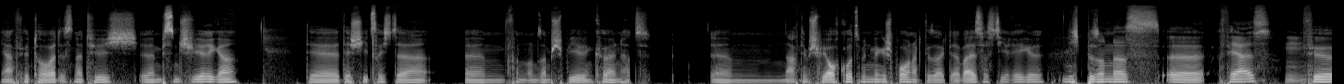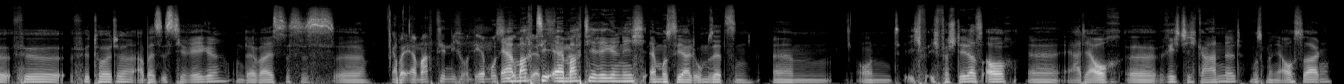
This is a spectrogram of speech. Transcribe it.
ja, für Torwart ist natürlich äh, ein bisschen schwieriger. Der, der Schiedsrichter ähm, von unserem Spiel in Köln hat ähm, nach dem Spiel auch kurz mit mir gesprochen, hat gesagt, er weiß, dass die Regel nicht besonders äh, fair ist mhm. für, für, für Teute, aber es ist die Regel und er weiß, dass es. Äh, aber er macht sie nicht und er muss sie er macht sie, Er ne? macht die Regel nicht, er muss sie halt umsetzen. Ähm, und ich, ich verstehe das auch. Äh, er hat ja auch äh, richtig gehandelt, muss man ja auch sagen.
